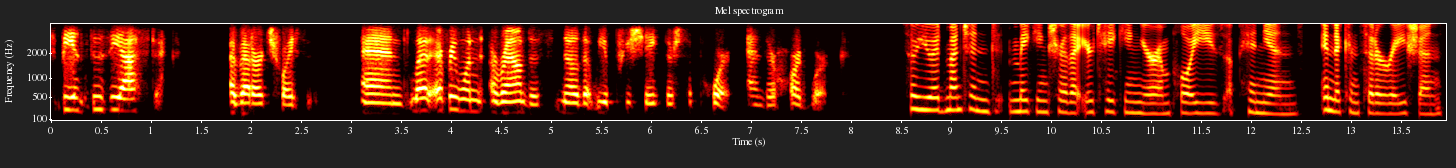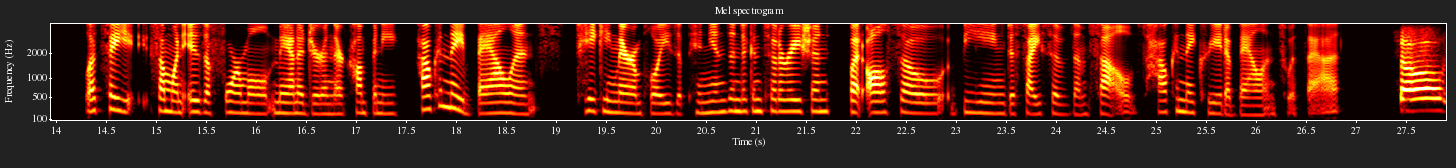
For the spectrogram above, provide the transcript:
to be enthusiastic about our choices and let everyone around us know that we appreciate their support and their hard work. So, you had mentioned making sure that you're taking your employees' opinions into consideration. Let's say someone is a formal manager in their company. How can they balance taking their employees' opinions into consideration, but also being decisive themselves? How can they create a balance with that? So,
